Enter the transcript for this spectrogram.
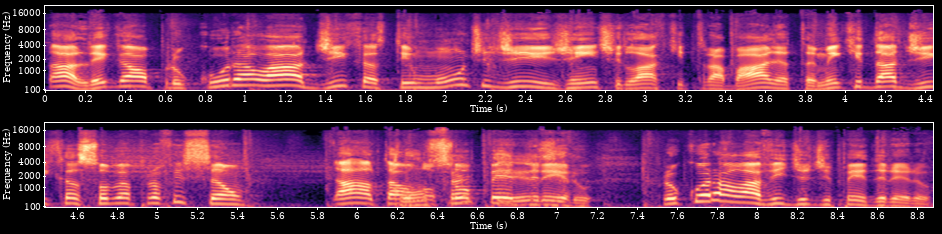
Ah, legal, procura lá dicas. Tem um monte de gente lá que trabalha também que dá dicas sobre a profissão. Ah, tá, eu Com não sou pedreiro. Procura lá vídeo de pedreiro.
